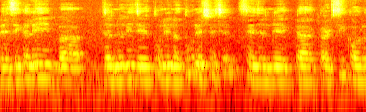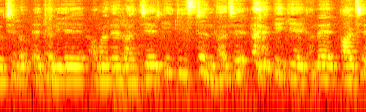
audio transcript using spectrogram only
বেসিক্যালি জেনারেলি যেহেতু উনি নতুন এসেছেন সেই জন্য একটা কার্সি কল ছিল। এটা নিয়ে আমাদের রাজ্যের কি কি স্ট্রেংথ আছে, কি কি এখানে আছে,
